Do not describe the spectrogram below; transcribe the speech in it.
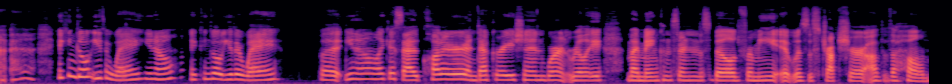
it can go either way, you know? It can go either way. But, you know, like I said, clutter and decoration weren't really my main concern in this build. For me, it was the structure of the home.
